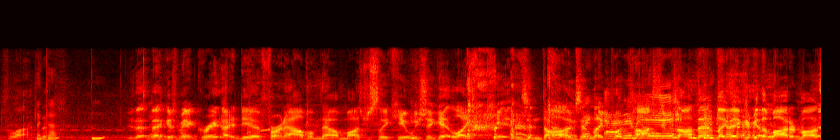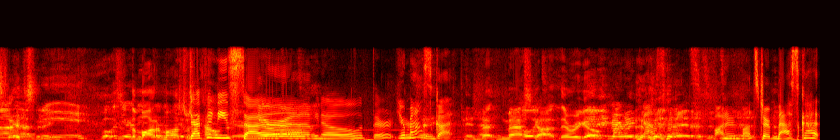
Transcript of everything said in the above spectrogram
It's a lot. like that. Mm-hmm. That, that gives me a great idea for an album now. Monstrously cute. We should get like kittens and dogs and like, Like put anime. costumes on them. Like they could be the modern monsters. What was your The modern monsters. Japanese style, Your, um, you know, they're Your they're- mascot. That mascot. There we go. Modern mascot. Modern monster mascot.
